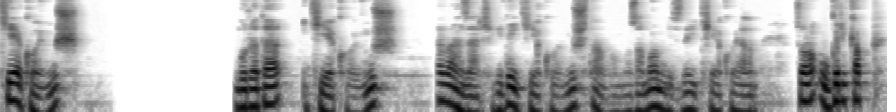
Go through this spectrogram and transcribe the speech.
2'ye koymuş. Burada 2'ye koymuş. Ve benzer şekilde 2'ye koymuş. Tamam o zaman biz de 2'ye koyalım. Sonra Ugrikap.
